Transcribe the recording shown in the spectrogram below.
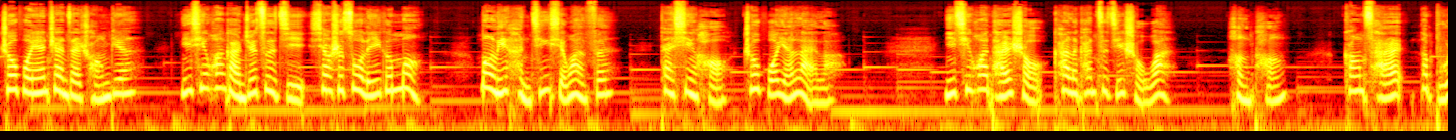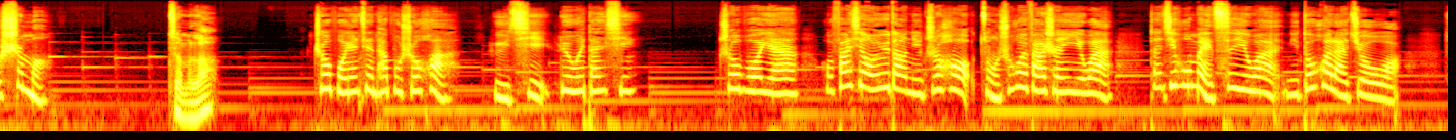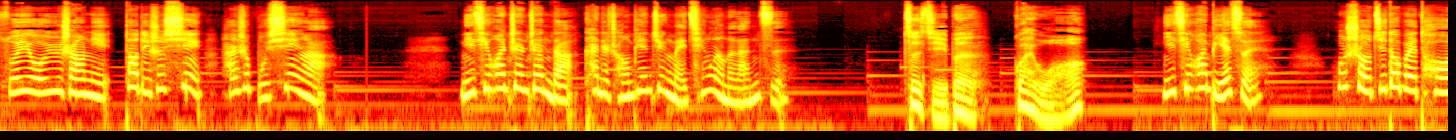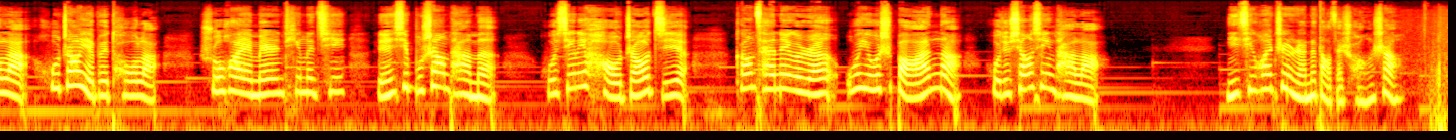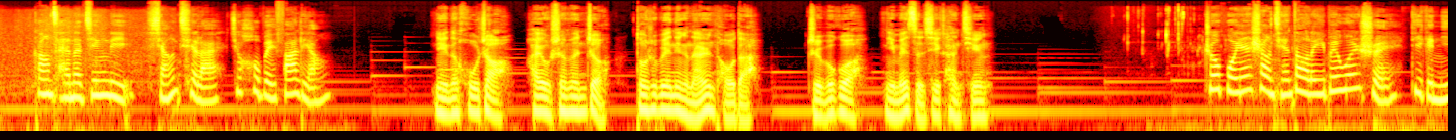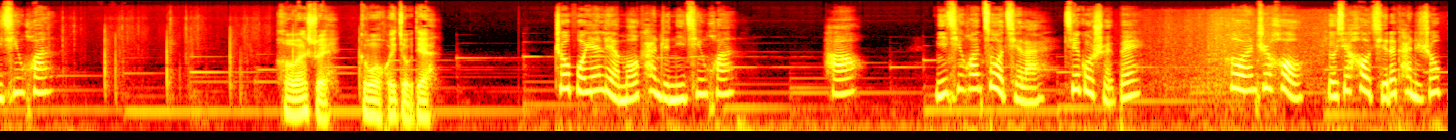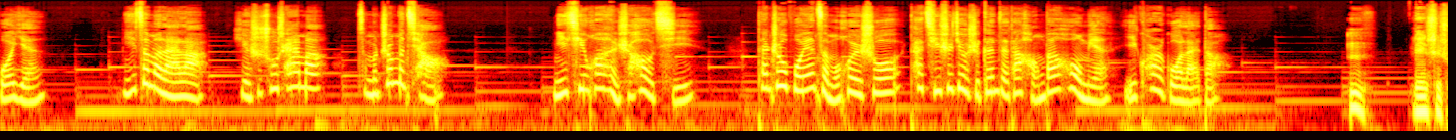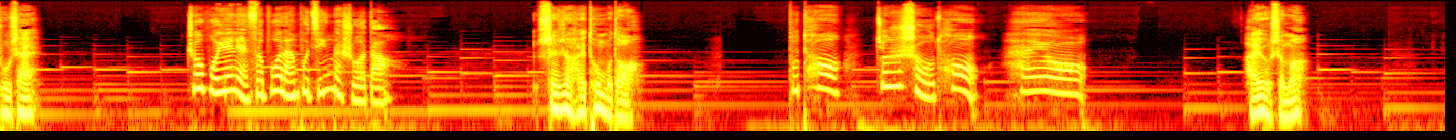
周伯言站在床边，倪清欢感觉自己像是做了一个梦，梦里很惊险万分，但幸好周伯言来了。倪清欢抬手看了看自己手腕，很疼，刚才那不是梦。怎么了？周伯言见他不说话，语气略微担心。周伯言，我发现我遇到你之后，总是会发生意外。但几乎每次意外，你都会来救我，所以我遇上你到底是幸还是不幸啊？倪清欢怔怔地看着床边俊美清冷的男子，自己笨，怪我？倪清欢瘪嘴，我手机都被偷了，护照也被偷了，说话也没人听得清，联系不上他们，我心里好着急。刚才那个人，我以为是保安呢，我就相信他了。倪清欢怔然地倒在床上，刚才那经历想起来就后背发凉。你的护照还有身份证都是被那个男人偷的，只不过你没仔细看清。周伯言上前倒了一杯温水，递给倪清欢。喝完水跟我回酒店。周伯言脸眸看着倪清欢，好。倪清欢坐起来，接过水杯，喝完之后。有些好奇地看着周伯言：“你怎么来了？也是出差吗？怎么这么巧？”倪清欢很是好奇，但周伯言怎么会说他其实就是跟在他航班后面一块儿过来的？嗯，临时出差。周伯言脸色波澜不惊地说道：“身上还痛不痛？”“不痛，就是手痛，还有……还有什么？”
